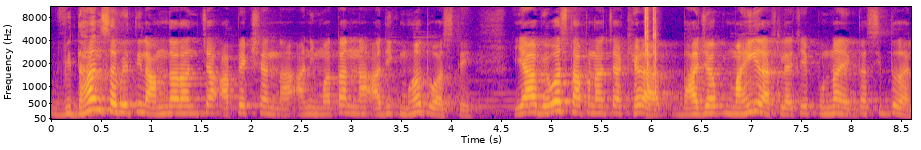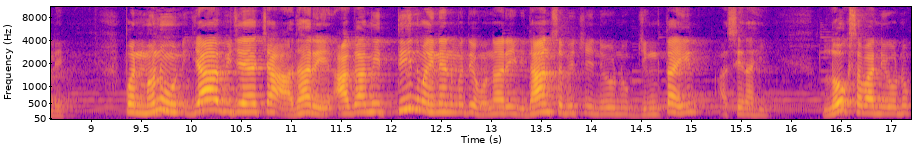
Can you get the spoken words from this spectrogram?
विधानसभेतील आमदारांच्या अपेक्षांना आणि मतांना अधिक महत्त्व असते. या व्यवस्थापनाच्या खेळात भाजप माहीर असल्याचे पुन्हा एकदा सिद्ध झाले. पण म्हणून या विजयाच्या आधारे आगामी तीन महिन्यांमध्ये होणारी विधानसभेची निवडणूक जिंकता येईल असे नाही. लोकसभा निवडणूक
